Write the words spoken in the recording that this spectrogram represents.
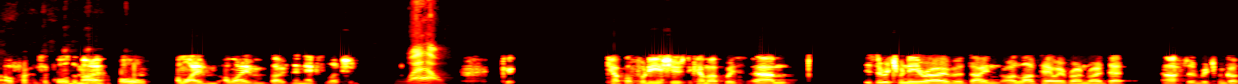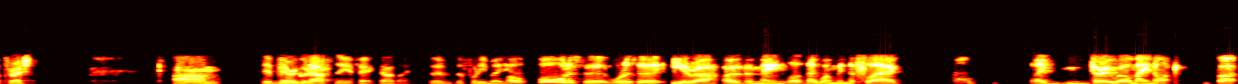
I'll fucking support them all. all. I might even, I might even vote in the next election. Wow. couple of footy issues to come up with. Um, is the Richmond era over, Dane? I loved how everyone rode that after Richmond got thrashed. Um, They're very good after the effect, aren't they? The the footy media. well, well, what does the what does the era over mean? Like they won't win the flag. They very well may not. But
